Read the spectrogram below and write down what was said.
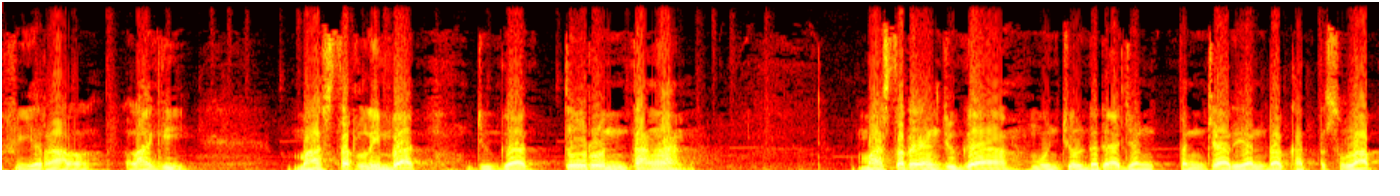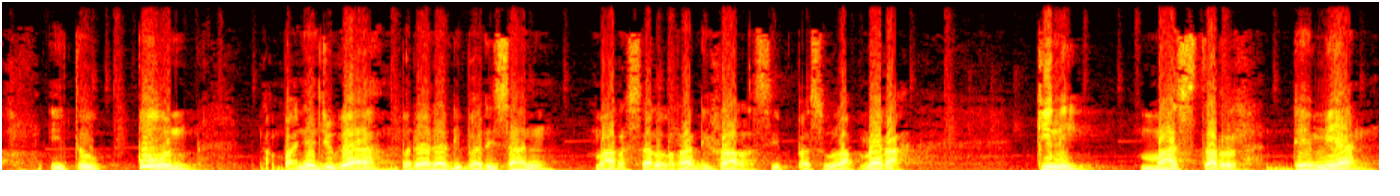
viral lagi. Master Limbat juga turun tangan. Master yang juga muncul dari ajang pencarian bakat pesulap itu pun nampaknya juga berada di barisan Marcel Radival si pesulap merah. Kini Master Demian,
